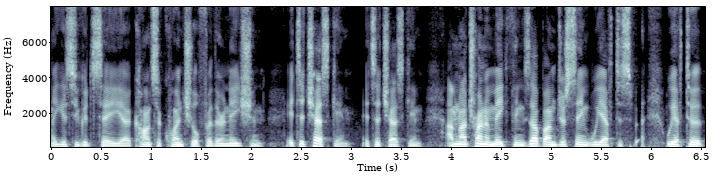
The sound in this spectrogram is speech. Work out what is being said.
I guess you could say, uh, consequential for their nation. It's a chess game. It's a chess game. I'm not trying to make things up. I'm just saying we have to spe- we have to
